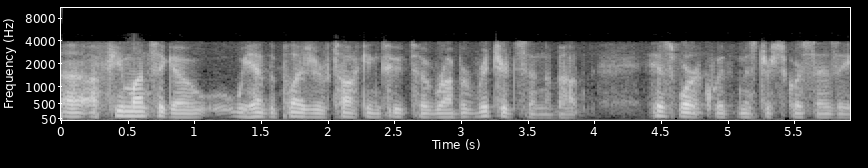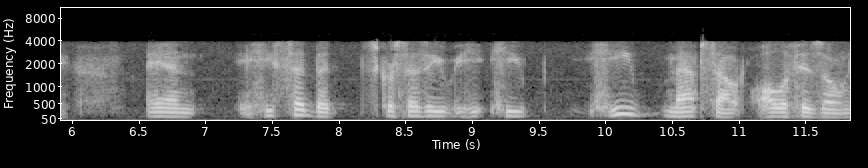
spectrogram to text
uh, a few months ago we had the pleasure of talking to to Robert Richardson about his work with Mr. Scorsese, and he said that Scorsese he he he maps out all of his own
